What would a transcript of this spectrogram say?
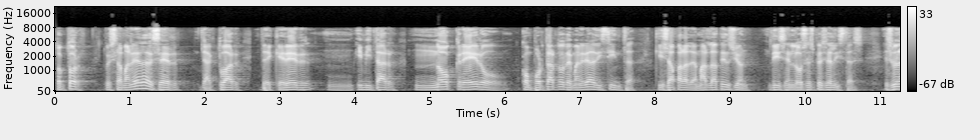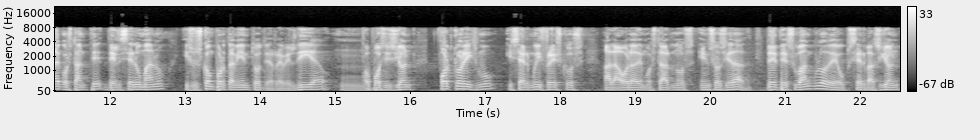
Doctor, nuestra manera de ser, de actuar, de querer mm, imitar, no creer o comportarnos de manera distinta, quizá para llamar la atención, dicen los especialistas, es una constante del ser humano y sus comportamientos de rebeldía, mm, oposición, folclorismo y ser muy frescos a la hora de mostrarnos en sociedad. Desde su ángulo de observación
